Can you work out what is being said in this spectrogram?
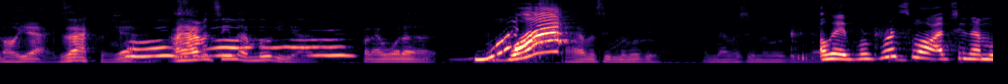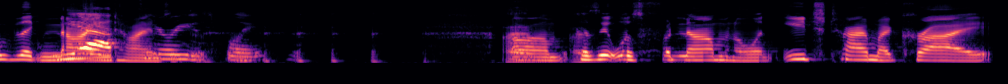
oh yeah, exactly. Yeah, I haven't seen that movie yet, but I want to. What? I haven't seen the movie. I've never seen the movie yet. Okay, for first of all, I've seen that movie like nine yeah, times. seriously. I- Um, because it was phenomenal, and each time I cry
